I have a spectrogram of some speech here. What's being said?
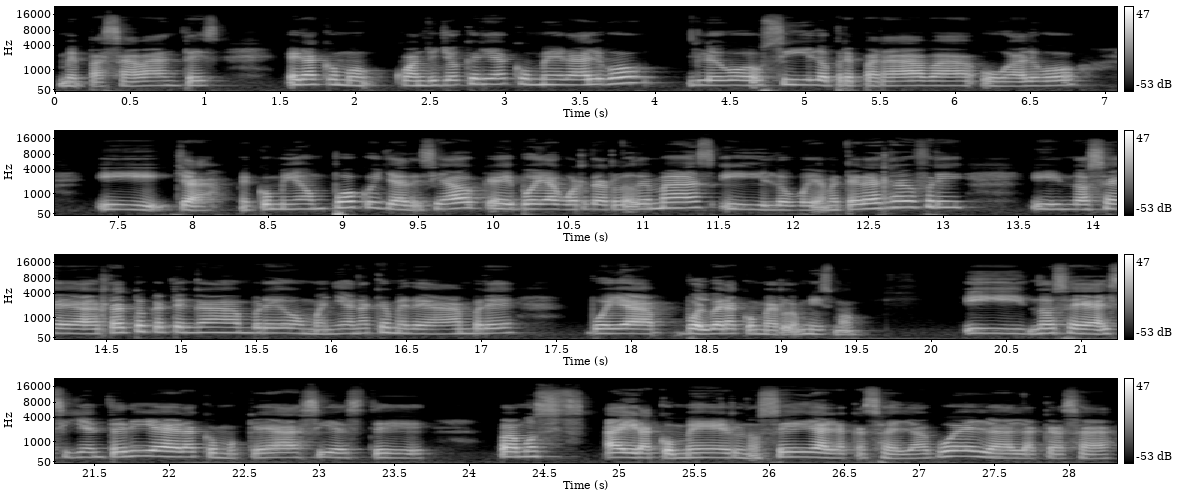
me pasaba antes era como cuando yo quería comer algo, luego sí lo preparaba o algo y ya, me comía un poco y ya decía, ok, voy a guardar lo demás y lo voy a meter al refri y no sé, al rato que tenga hambre o mañana que me dé hambre, voy a volver a comer lo mismo. Y no sé, al siguiente día era como que así, ah, este, Vamos a ir a comer, no sé, a la casa de la abuela, a la casa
